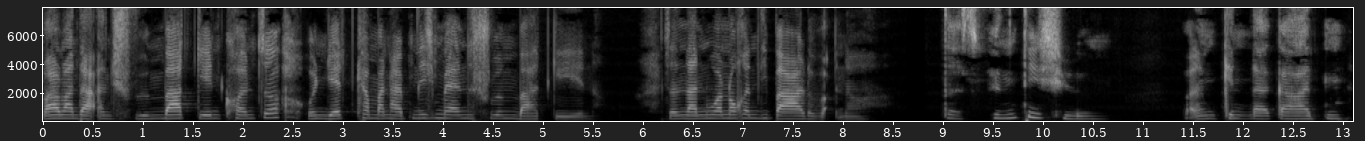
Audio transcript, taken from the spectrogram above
Weil man da ans Schwimmbad gehen konnte und jetzt kann man halt nicht mehr ins Schwimmbad gehen, sondern nur noch in die Badewanne. Das finde ich schlimm. Weil im Kindergarten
